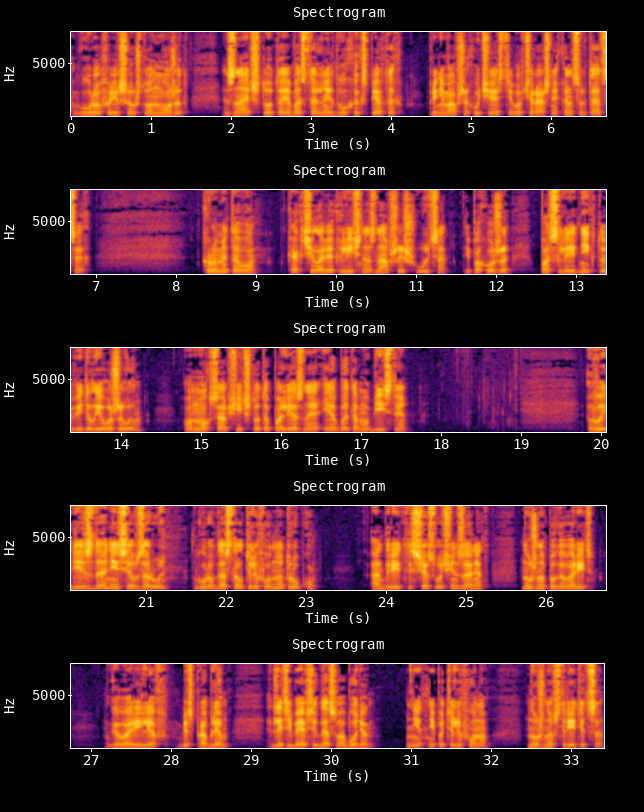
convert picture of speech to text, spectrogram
Гуров решил, что он может знать что-то и об остальных двух экспертах, принимавших участие во вчерашних консультациях. Кроме того, как человек, лично знавший Шульца, и, похоже, последний, кто видел его живым, он мог сообщить что-то полезное и об этом убийстве. Выйдя из здания и сев за руль, Гуров достал телефонную трубку. «Андрей, ты сейчас очень занят. Нужно поговорить». «Говори, Лев, без проблем. Для тебя я всегда свободен». «Нет, не по телефону. Нужно встретиться».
